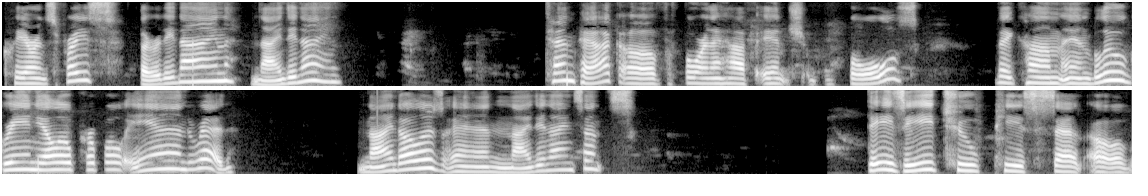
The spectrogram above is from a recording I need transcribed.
Clearance price $39.99. 10 pack of four and a half inch bowls. They come in blue, green, yellow, purple, and red. $9.99. Daisy two piece set of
